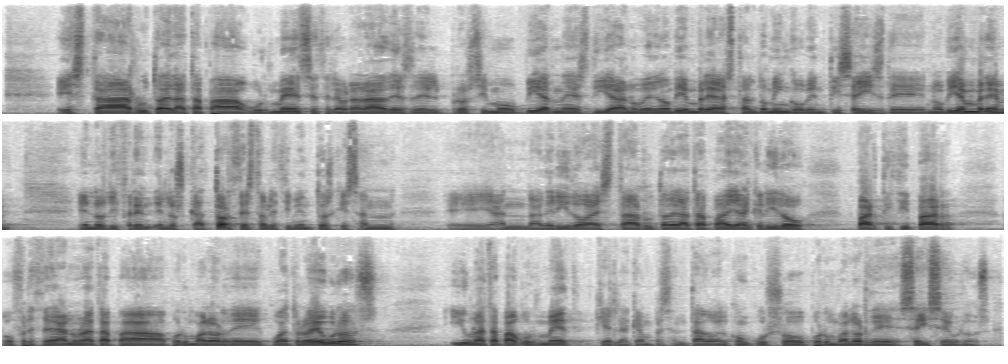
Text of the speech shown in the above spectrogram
Esta ruta de la etapa gourmet se celebrará desde el próximo viernes, día 9 de noviembre, hasta el domingo 26 de noviembre, en los, en los 14 establecimientos que se han, han adherido a esta ruta de la etapa y han querido participar. Ofrecerán una etapa por un valor de 4 euros y una tapa gourmet, que es la que han presentado al concurso por un valor de 6 euros.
